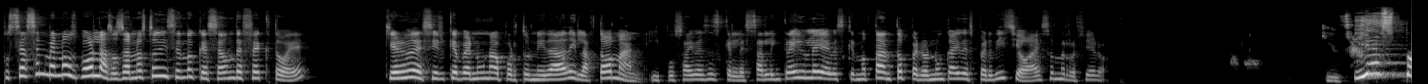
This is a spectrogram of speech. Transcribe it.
pues se hacen menos bolas. O sea, no estoy diciendo que sea un defecto, ¿eh? Quiero decir que ven una oportunidad y la toman. Y pues hay veces que les sale increíble y hay veces que no tanto, pero nunca hay desperdicio. A eso me refiero. ¿Quién sabe? Y esto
